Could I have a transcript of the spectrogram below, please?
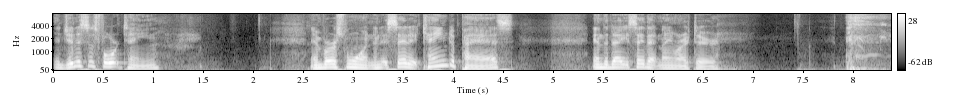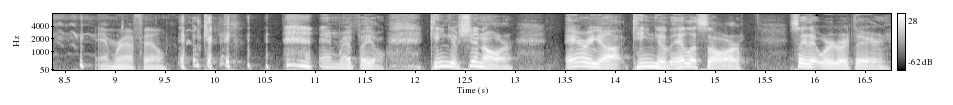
in Genesis 14, in verse 1, and it said, It came to pass in the day, say that name right there. Amraphel. okay. Amraphel, king of Shinar, Arioch, king of Elasar. Say that word right there.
